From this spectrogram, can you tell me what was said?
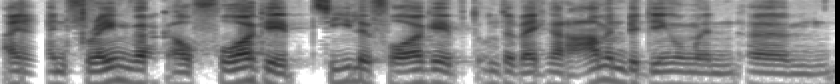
ein, Framework auch vorgibt, Ziele vorgibt, unter welchen Rahmenbedingungen ähm,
